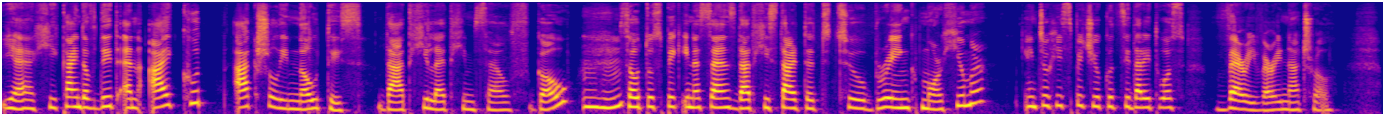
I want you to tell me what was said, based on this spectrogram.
Yeah, he kind of did, and I could actually notice that he let himself go, mm-hmm. so to speak, in a sense that he started to bring more humor into his speech. You could see that it was very, very natural.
